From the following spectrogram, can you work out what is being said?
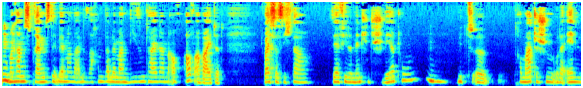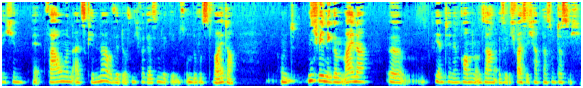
Mhm. Man kann es bremsen, wenn man seine Sachen dann, wenn man diesen Teil dann auch aufarbeitet. Ich weiß, dass sich da sehr viele Menschen schwer tun Mhm. mit äh, traumatischen oder ähnlichen Erfahrungen als Kinder, aber wir dürfen nicht vergessen, wir geben es unbewusst weiter. Und nicht wenige meiner äh, Klientinnen kommen und sagen, also ich weiß, ich habe das und das, ich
